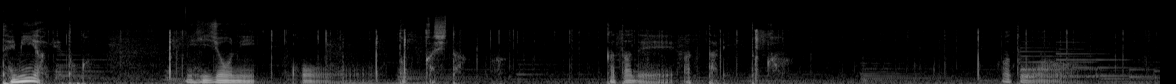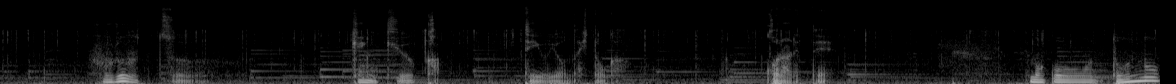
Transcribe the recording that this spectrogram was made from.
手土産とかに非常にこう、特化した方であったりとか、あとは、フルーツ研究家っていうような人が来られて、まあこう、どの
